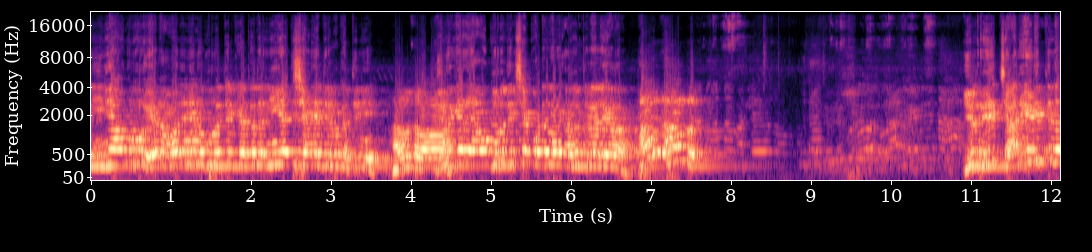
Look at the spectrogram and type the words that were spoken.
ನೀನೇ ಅವ್ರ ಗುರು ಏನ್ ಅವನ ನೀನು ಗುರು ಅಂತ ಕೇಳ್ತದ ನೀ ಎಷ್ಟು ಶಾಣೆ ಇದ್ದಿರ್ಬೇಕತ್ತೀನಿ? ಹೌದು. ನಿನಗೆ ಯಾವ ಗುರು ದೀಕ್ಷೆ ಕೊಟ್ಟ ನನಗೆ ಅದು ತಿಳಿಯಲ್ಲ ಹೌದು ಹೌದು. ಇಲ್ರಿ ಚಾಲಿ ಹಿಡಿತೀನಿ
